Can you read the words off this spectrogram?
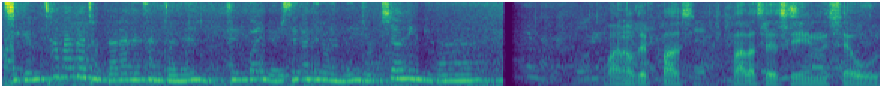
지금 차마가 전달하는 상자는 중괄 열쇠가 들어있는 약시험입니다. One of the palaces in Seoul,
